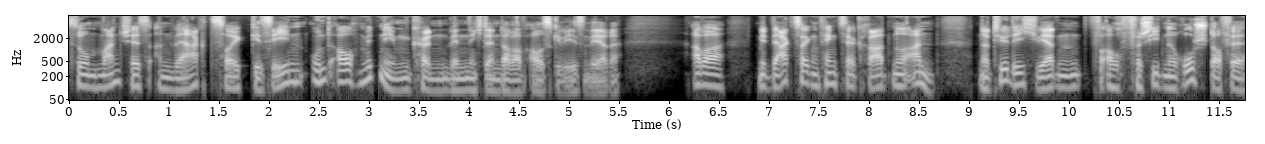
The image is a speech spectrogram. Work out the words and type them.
so manches an Werkzeug gesehen und auch mitnehmen können, wenn ich denn darauf aus gewesen wäre. Aber mit Werkzeugen fängt es ja gerade nur an. Natürlich werden auch verschiedene Rohstoffe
